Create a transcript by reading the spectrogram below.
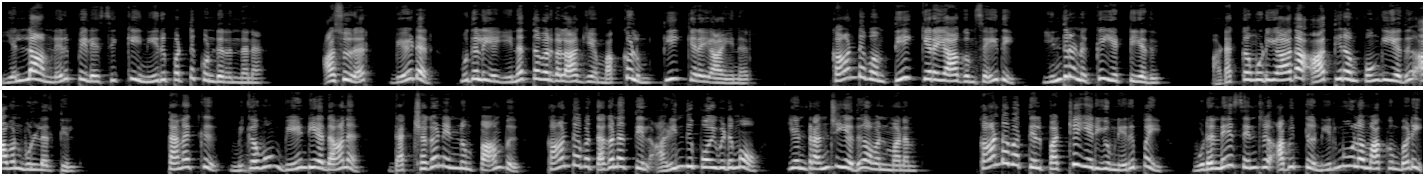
எல்லாம் நெருப்பிலே சிக்கி நீருப்பட்டுக் கொண்டிருந்தன. அசுரர் வேடர் முதலிய இனத்தவர்களாகிய மக்களும் தீக்கிரையாயினர். காண்டவம் தீக்கிரையாகும் செய்தி இந்திரனுக்கு எட்டியது. அடக்க முடியாத ஆத்திரம் பொங்கியது அவன் உள்ளத்தில். தனக்கு மிகவும் வேண்டியதான தட்சகன் என்னும் பாம்பு காண்டவ தகனத்தில் அழிந்து போய்விடுமோ என்றஞ்சியது அவன் மனம். காண்டவத்தில் பற்றி எரியும் நெருப்பை உடனே சென்று அபித்து நிர்மூலமாக்கும்படி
